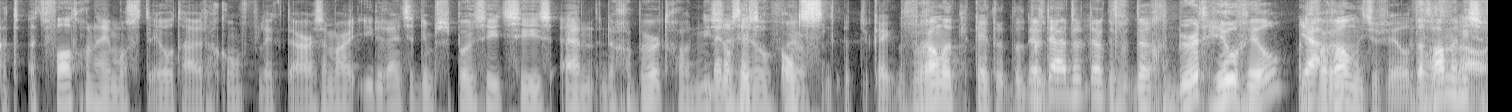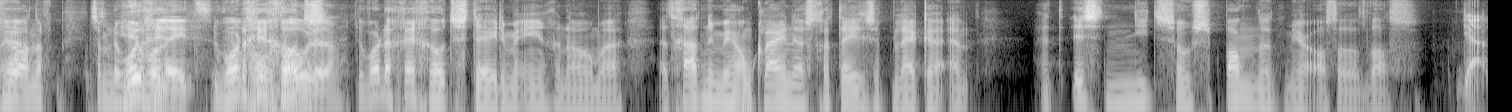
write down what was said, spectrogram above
Het, het valt gewoon helemaal stil, het huidige conflict daar. Zeg maar, iedereen zit in zijn posities en er gebeurt gewoon niet nee, zo heel veel. Ons, kijk, er verandert, kijk, er, er, gebeurt heel veel, maar ja, er verandert niet zoveel. Er verandert niet zoveel. Ja. Aan de, zeg maar, er heel worden veel geen, leed, er worden, geen grote, doden. er worden geen grote steden meer ingenomen. Het gaat nu meer om kleine strategische plekken. En het is niet zo spannend meer als dat het was. Ja.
